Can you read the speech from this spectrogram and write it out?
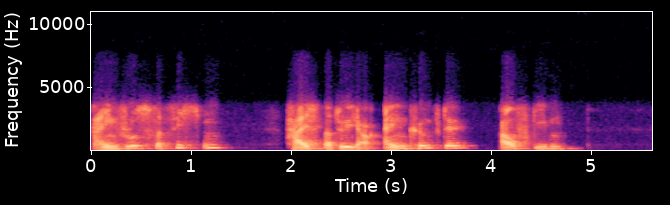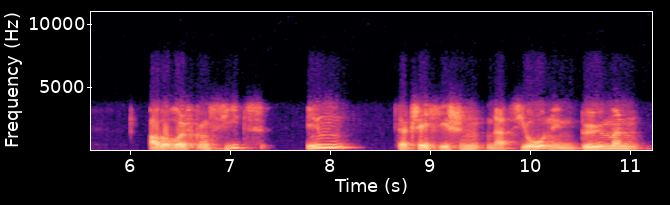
Einfluss verzichten, heißt natürlich auch Einkünfte aufgeben. Aber Wolfgang sieht in der tschechischen Nation, in Böhmen,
